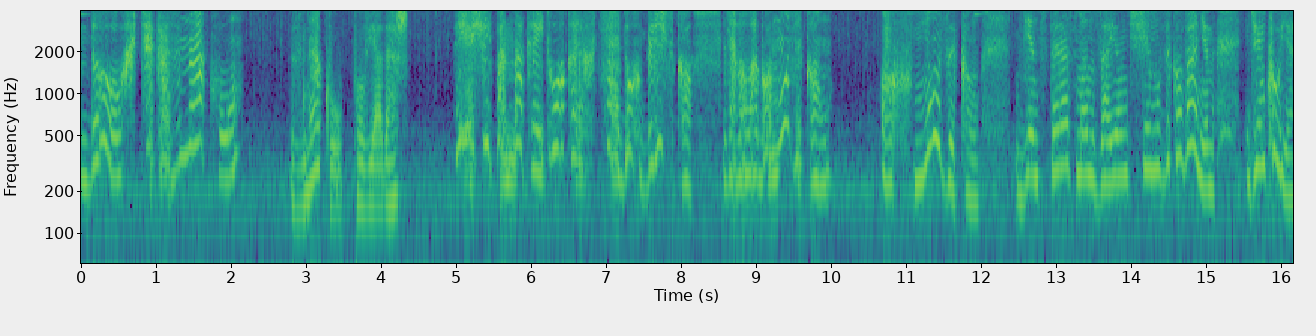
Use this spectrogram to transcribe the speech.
Duch czeka znaku. Znaku, powiadasz? Jeśli panna Kate Walker chce duch blisko, zawoła go muzyką. Och, muzyką. Więc teraz mam zająć się muzykowaniem. Dziękuję.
